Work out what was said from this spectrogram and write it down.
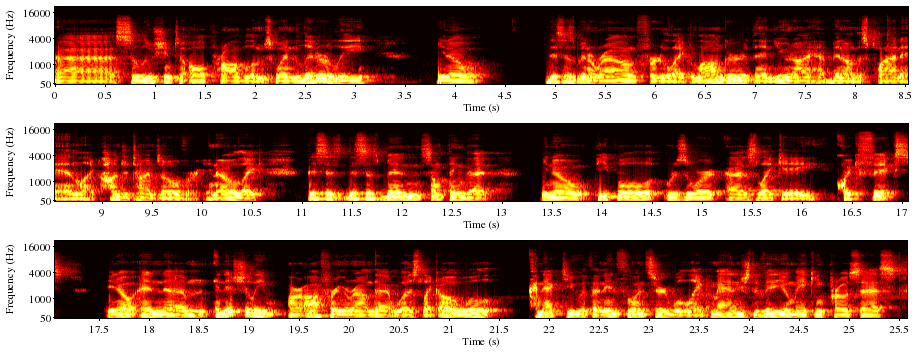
uh, solution to all problems when literally, you know, this has been around for like longer than you and I have been on this planet and like hundred times over, you know, like this is, this has been something that, you know, people resort as like a quick fix, you know, and um, initially our offering around that was like, oh, we'll connect you with an influencer, we'll like manage the video making process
